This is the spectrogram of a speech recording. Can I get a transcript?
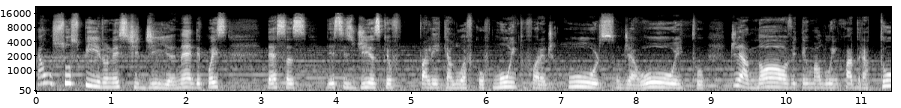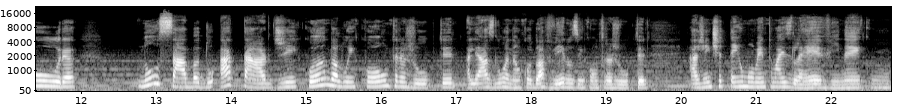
É um suspiro neste dia, né? Depois dessas, desses dias que eu Falei que a lua ficou muito fora de curso, dia 8, dia 9 tem uma lua em quadratura. No sábado à tarde, quando a lua encontra Júpiter, aliás, lua não, quando a Vênus encontra Júpiter, a gente tem um momento mais leve, né? Com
